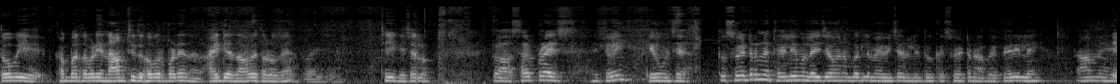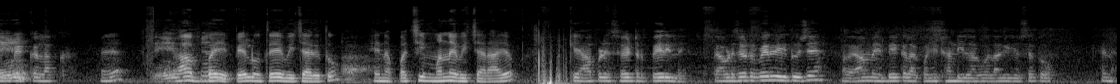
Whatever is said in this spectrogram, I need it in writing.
તો બી ખબર તો પડી નામથી તો ખબર પડે ને. આઈડિયા તો આવે થોડો કે ઠીક છે ચલો. તો આ સરપ્રાઈઝ જોઈ કેવું છે? તો સ્વેટરને થેલીમાં લઈ જવાના બદલે મેં વિચારી લીધું કે સ્વેટર આપણે પહેરી લઈ. આમે એક બે કલાક હે? હા ભાઈ પેલું તે વિચાર્યું હતું એના પછી મને વિચાર આવ્યો કે આપણે સ્વેટર પહેરી લઈ. આપણે સ્વેટર પહેરી લીધું છે. હવે આમે બે કલાક પછી ઠંડી લાગવા લાગી જશે તો હે ને?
